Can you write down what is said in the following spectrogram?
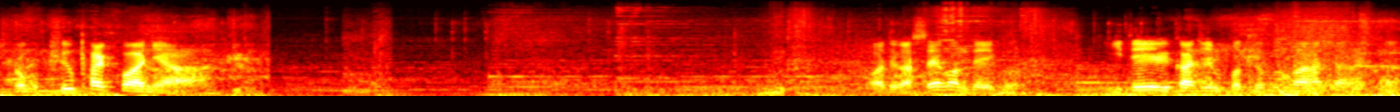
저거 피흡할 거 아니야 어디가 세건데 이거? 2대1까지는 버텨볼만 하지 않을까?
